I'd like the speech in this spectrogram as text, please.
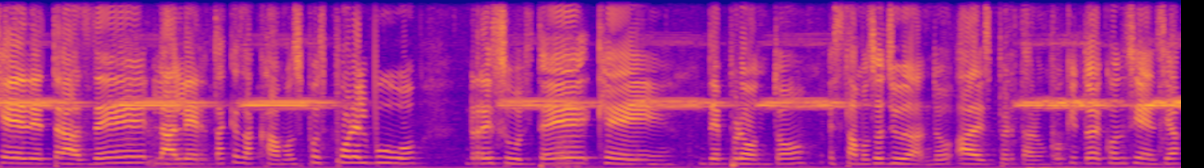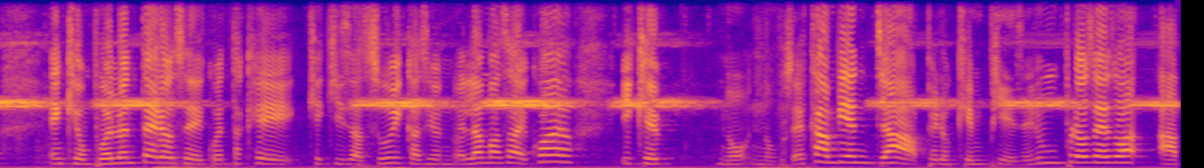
que detrás de la alerta que sacamos pues por el búho, resulte que de pronto estamos ayudando a despertar un poquito de conciencia en que un pueblo entero se dé cuenta que, que quizás su ubicación no es la más adecuada y que no, no se cambien ya, pero que empiecen un proceso a, a,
